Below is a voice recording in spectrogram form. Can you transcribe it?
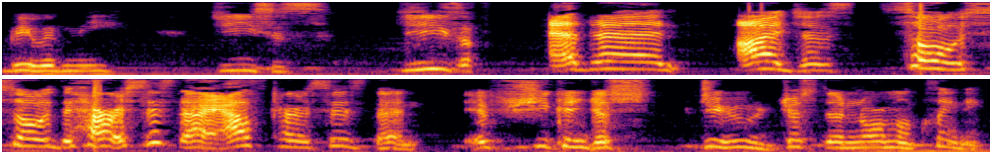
be with me. Jesus, Jesus. And then I just, so, so the, her assistant, I asked her assistant if she can just do just a normal cleaning.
